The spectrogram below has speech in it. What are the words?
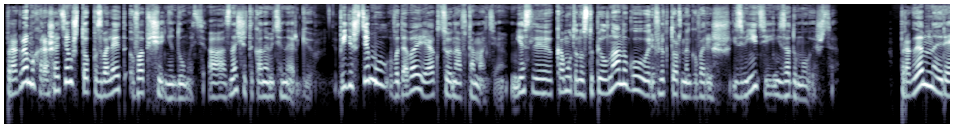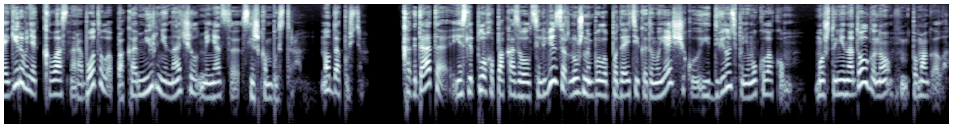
Программа хороша тем, что позволяет вообще не думать, а значит экономить энергию. Видишь стимул, выдавай реакцию на автомате. Если кому-то наступил на ногу, рефлекторно говоришь «извините» и не задумываешься. Программное реагирование классно работало, пока мир не начал меняться слишком быстро. Ну, допустим. Когда-то, если плохо показывал телевизор, нужно было подойти к этому ящику и двинуть по нему кулаком. Может, и ненадолго, но помогало.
